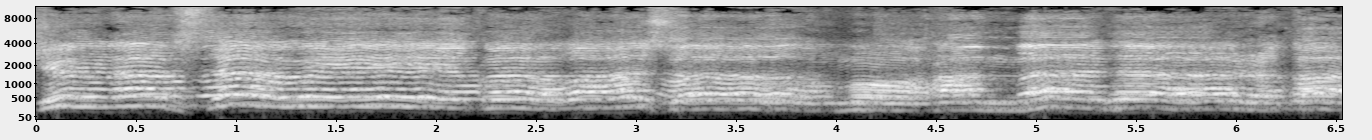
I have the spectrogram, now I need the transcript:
شماء سوي قراصة محمد القاسم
